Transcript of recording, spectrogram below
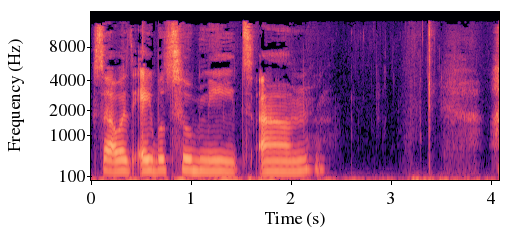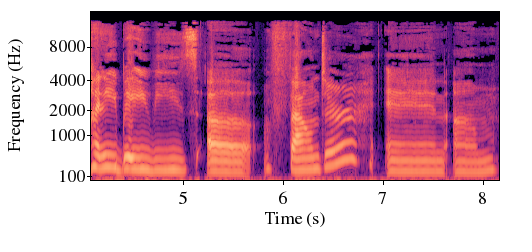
So I was able to meet um, Honey Baby's uh, founder and um,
